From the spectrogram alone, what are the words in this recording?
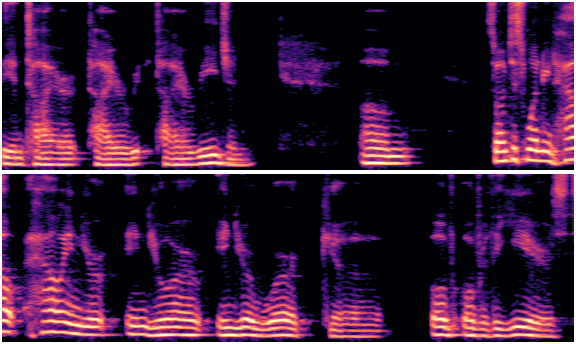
the entire entire entire region. Um, so I'm just wondering how how in your in your in your work uh, over over the years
